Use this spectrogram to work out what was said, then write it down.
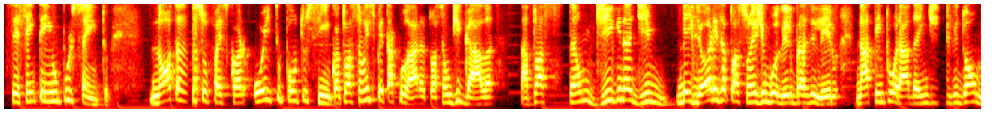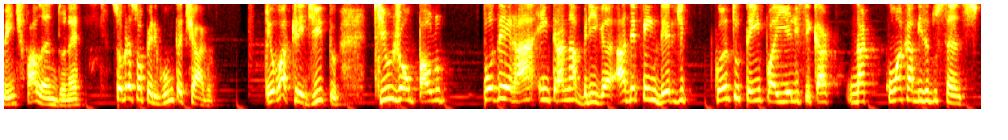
61%. Nota SofaScore 8.5. Atuação espetacular, atuação de gala, atuação digna de melhores atuações de um goleiro brasileiro na temporada individualmente falando, né? Sobre a sua pergunta, Thiago, eu acredito que o João Paulo poderá entrar na briga, a depender de quanto tempo aí ele ficar na, com a camisa do Santos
